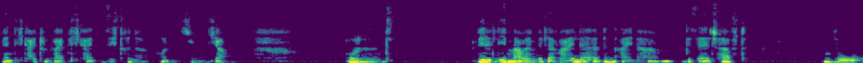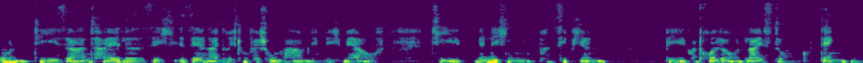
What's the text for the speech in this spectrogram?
Männlichkeit und Weiblichkeit in sich drinne, von Yin und Yang. Und wir leben aber mittlerweile in einer Gesellschaft, wo diese Anteile sich sehr in eine Richtung verschoben haben, nämlich mehr auf die männlichen Prinzipien wie Kontrolle und Leistung, Denken,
